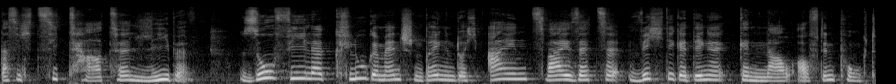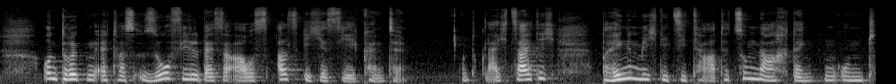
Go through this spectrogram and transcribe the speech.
dass ich Zitate liebe. So viele kluge Menschen bringen durch ein, zwei Sätze wichtige Dinge genau auf den Punkt und drücken etwas so viel besser aus, als ich es je könnte. Und gleichzeitig bringen mich die Zitate zum Nachdenken und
